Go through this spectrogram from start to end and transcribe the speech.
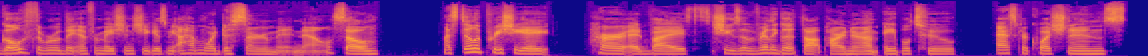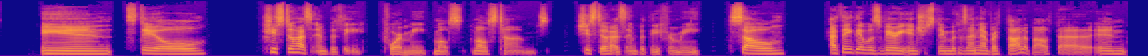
go through the information she gives me. I have more discernment now, so I still appreciate her advice. She's a really good thought partner. I'm able to ask her questions and still she still has empathy for me most most times she still has empathy for me. So I think that was very interesting because I never thought about that. And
